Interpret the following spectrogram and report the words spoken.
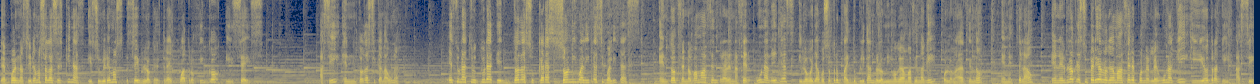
Después nos iremos a las esquinas y subiremos 6 bloques, 3, 4, 5 y 6. Así en todas y cada una. Es una estructura que en todas sus caras son igualitas, igualitas. Entonces nos vamos a centrar en hacer una de ellas y luego ya vosotros vais duplicando lo mismo que vamos haciendo aquí, pues lo vais haciendo en este lado. En el bloque superior lo que vamos a hacer es ponerle uno aquí y otro aquí, así.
